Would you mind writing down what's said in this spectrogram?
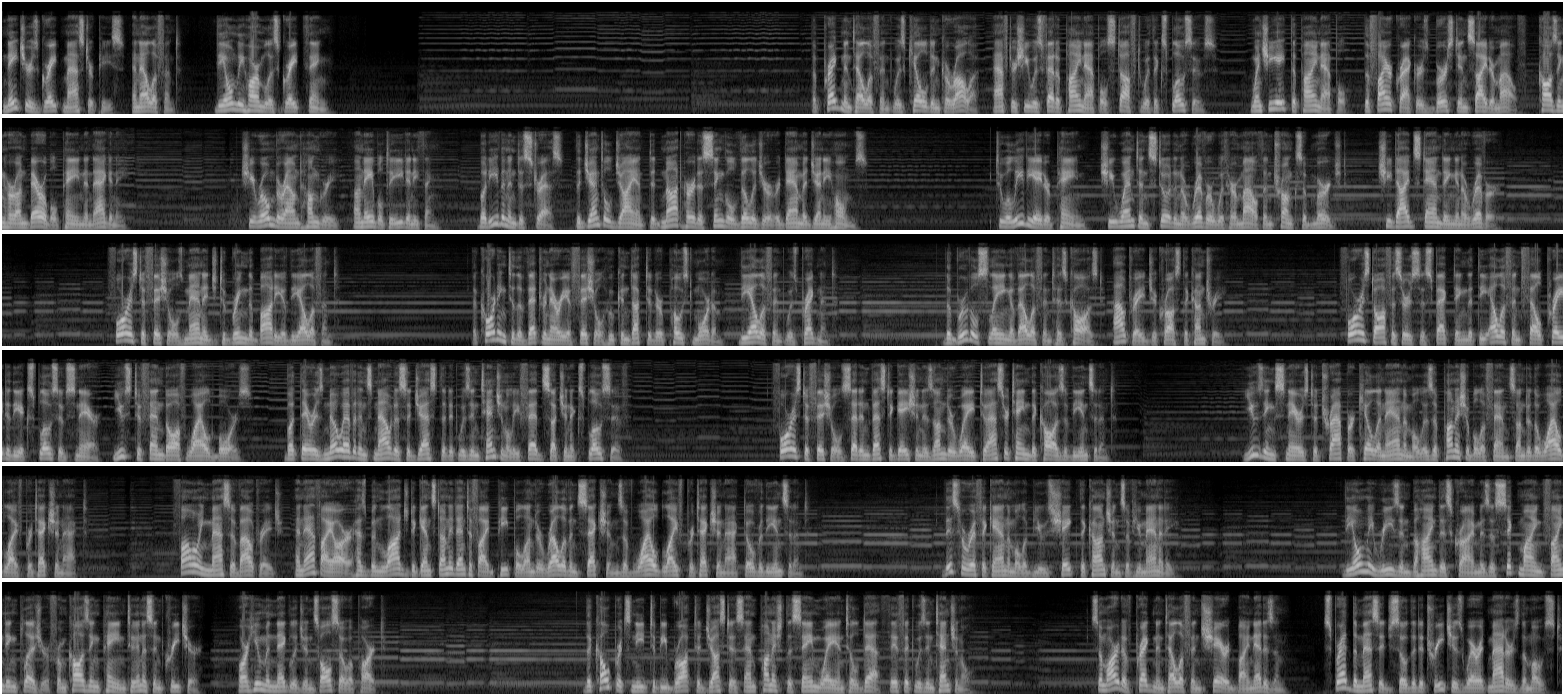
Nature's great masterpiece, an elephant. The only harmless great thing. A pregnant elephant was killed in Kerala after she was fed a pineapple stuffed with explosives. When she ate the pineapple, the firecrackers burst inside her mouth, causing her unbearable pain and agony. She roamed around hungry, unable to eat anything. But even in distress, the gentle giant did not hurt a single villager or damage any homes. To alleviate her pain, she went and stood in a river with her mouth and trunk submerged. She died standing in a river, forest officials managed to bring the body of the elephant. According to the veterinary official who conducted her post-mortem, the elephant was pregnant. The brutal slaying of elephant has caused outrage across the country. Forest officers suspecting that the elephant fell prey to the explosive snare used to fend off wild boars. But there is no evidence now to suggest that it was intentionally fed such an explosive. Forest officials said investigation is underway to ascertain the cause of the incident. Using snares to trap or kill an animal is a punishable offense under the Wildlife Protection Act. Following massive outrage, an FIR has been lodged against unidentified people under relevant sections of Wildlife Protection Act over the incident. This horrific animal abuse shake the conscience of humanity. The only reason behind this crime is a sick mind finding pleasure from causing pain to innocent creature. Or human negligence also a part. The culprits need to be brought to justice and punished the same way until death if it was intentional. Some art of pregnant elephant shared by netizen. Spread the message so that it reaches where it matters the most.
